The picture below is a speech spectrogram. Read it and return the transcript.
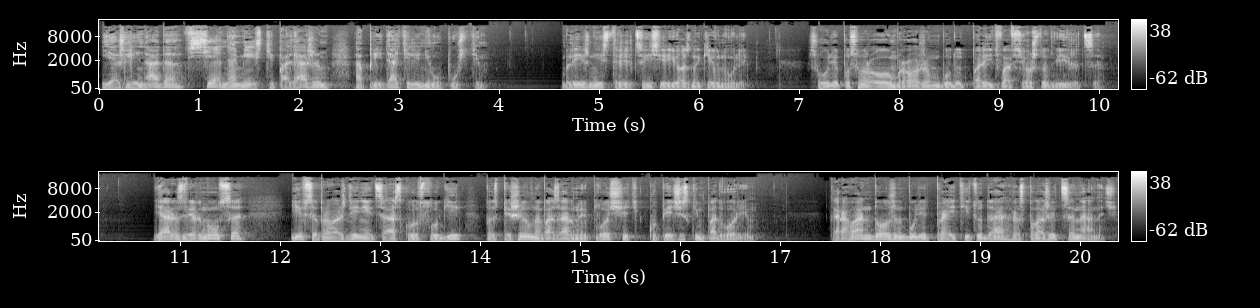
Ежели надо, все на месте поляжем, а предателя не упустим». Ближние стрельцы серьезно кивнули. Судя по суровым рожам, будут палить во все, что движется. Я развернулся и в сопровождении царского слуги поспешил на базарную площадь к купеческим подворьям. Караван должен будет пройти туда, расположиться на ночь.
